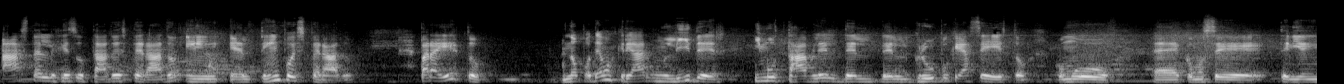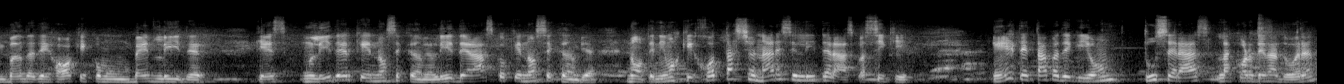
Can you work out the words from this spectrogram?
hasta o resultado esperado em el tempo esperado. Para isto, não podemos criar um líder imutável del, del grupo que hace isto, como eh, como se tinha em banda de rock como um band leader, que é um líder que não se cambia, um liderazgo que não se cambia. Não, temos que rotacionar esse liderazgo. Assim que, em esta etapa de guião, tú serás la coordinadora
